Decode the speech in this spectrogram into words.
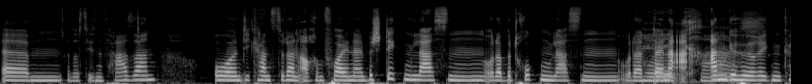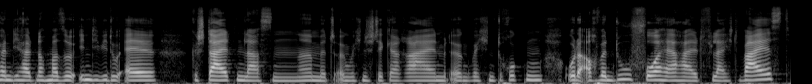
ähm, also aus diesen Fasern, und die kannst du dann auch im Vorhinein besticken lassen oder bedrucken lassen oder Hey, deine krass. Angehörigen können die halt nochmal so individuell gestalten lassen, ne, mit irgendwelchen Stickereien, mit irgendwelchen Drucken oder auch wenn du vorher halt vielleicht weißt,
